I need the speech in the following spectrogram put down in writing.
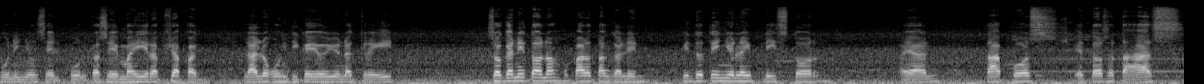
kunin yung cellphone kasi mahirap siya pag lalo kung hindi kayo yung nag-create. So ganito no? Kung paano tanggalin. Pindutin nyo lang yung play store Ayan. Tapos, ito sa taas.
